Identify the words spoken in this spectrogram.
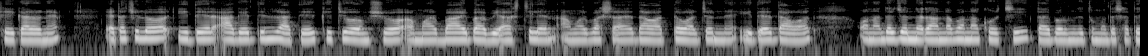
সেই কারণে। এটা ছিল ঈদের আগের দিন রাতের কিছু অংশ। আমার ভাই ভাবি আসছিলেন আমার বাসায় দাওয়াত দেওয়ার জন্য। ঈদের দাওয়াত ওনাদের জন্য রান্না বান্না করছি, তাই বললাম যে তোমাদের সাথে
